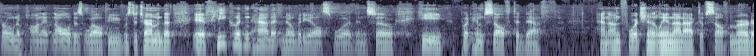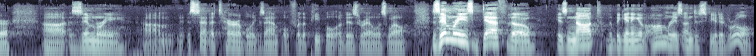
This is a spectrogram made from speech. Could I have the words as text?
thrown upon it and all of his wealth. He was determined that if he couldn't have it, nobody else would. And so he put himself to death. And unfortunately, in that act of self murder, uh, Zimri um, set a terrible example for the people of Israel as well. Zimri's death, though, is not the beginning of Omri's undisputed rule.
